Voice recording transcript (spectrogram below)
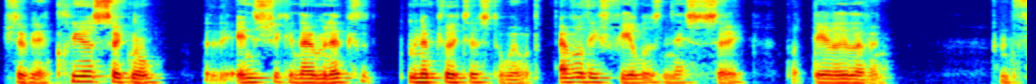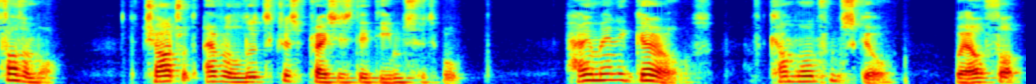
should have been a clear signal that the industry can now manipulate manipulate us to wear whatever they feel is necessary for daily living. And furthermore, to charge whatever ludicrous prices they deem suitable. How many girls have come home from school well thought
